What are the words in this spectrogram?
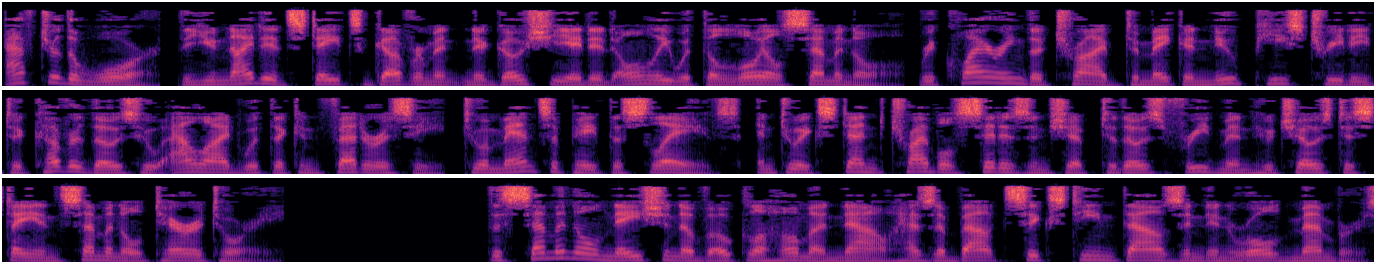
After the war, the United States government negotiated only with the loyal Seminole, requiring the tribe to make a new peace treaty to cover those who allied with the Confederacy, to emancipate the slaves, and to extend tribal citizenship to those freedmen who chose to stay in Seminole territory. The Seminole Nation of Oklahoma now has about 16,000 enrolled members,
